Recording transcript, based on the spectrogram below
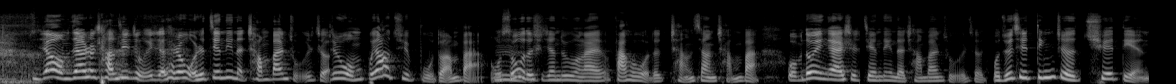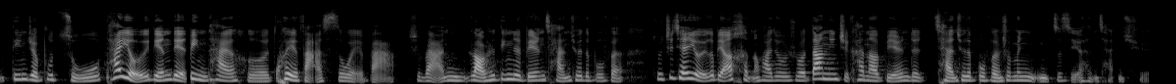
你知道我们经常说长期主义者，他说我是坚定的长板主义者，就是我们不要去补短板，我所有的时间都用来发挥我的长项长板。我们都应该是坚定的长板主义者。我觉得其实盯着缺点，盯着不足，他有一点点病态和匮乏思维吧，是吧？你老是盯着别人残缺的部分，就之前有一个比较狠的话，就是说，当你只看到别人的残缺的部分，说明你自己也很残缺。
